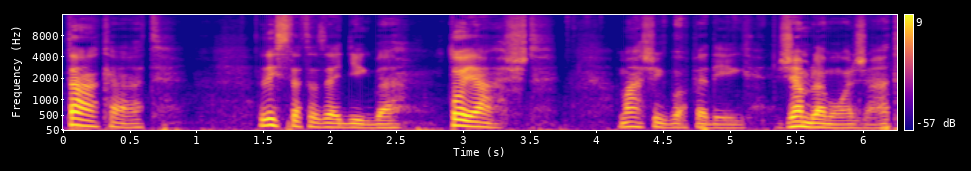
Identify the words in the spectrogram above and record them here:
tálkát, lisztet az egyikbe, tojást, másikba pedig zsemlemorzsát.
